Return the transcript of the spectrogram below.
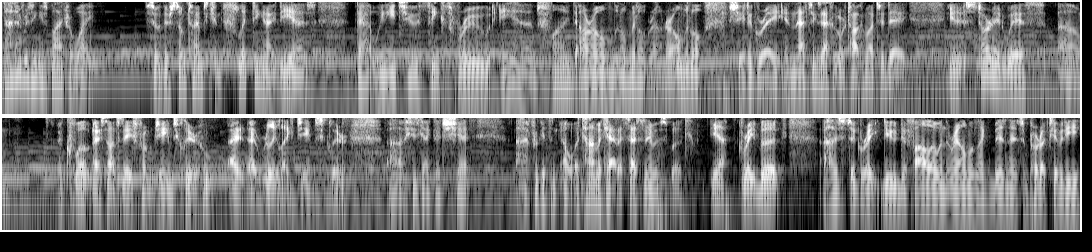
not everything is black or white. So there's sometimes conflicting ideas that we need to think through and find our own little middle ground, our own little shade of gray. And that's exactly what we're talking about today. And it started with, um, a quote I saw today from James Clear, who I, I really like James Clear. Uh, he's got good shit. I forget the oh Atomic Habits. That's the name of his book. Yeah, great book. Uh, just a great dude to follow in the realm of like business and productivity.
